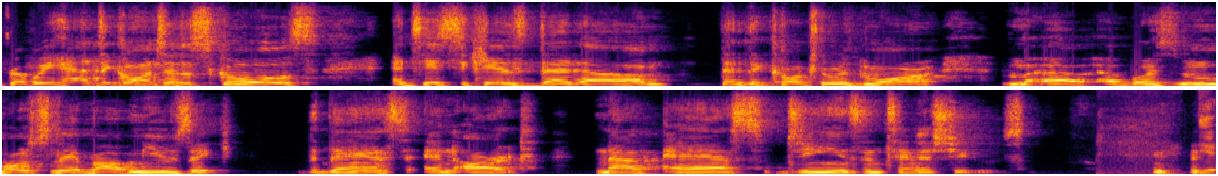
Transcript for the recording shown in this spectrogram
so we had to go into the schools and teach the kids that um, that the culture was more uh, was mostly about music, the dance, and art, not ass, jeans, and tennis shoes. you,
